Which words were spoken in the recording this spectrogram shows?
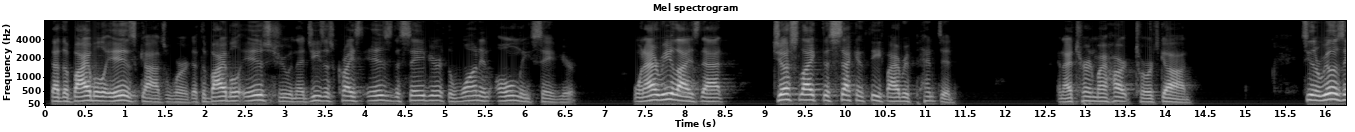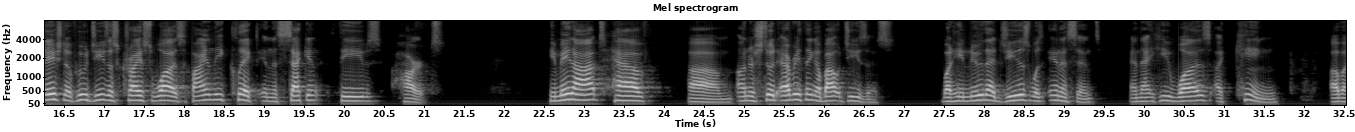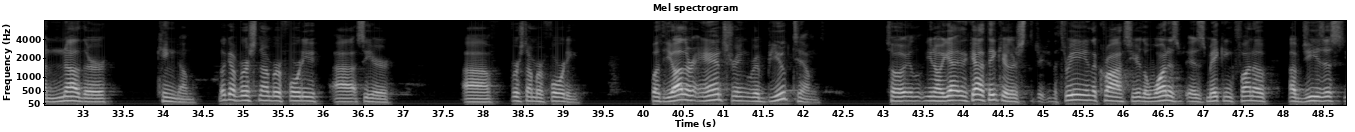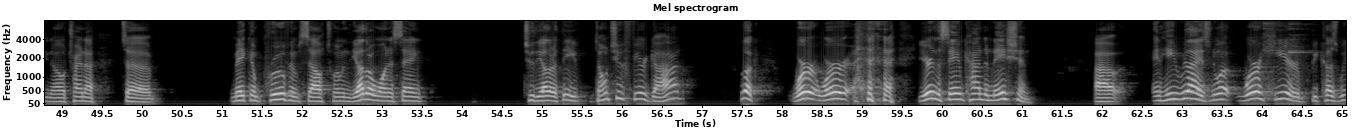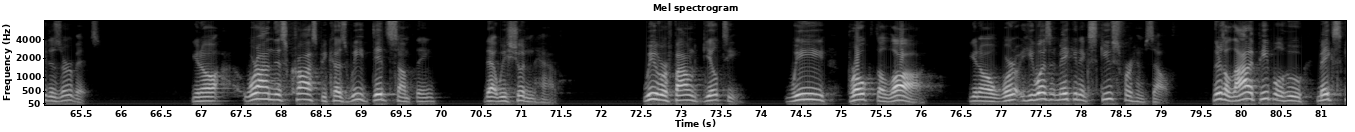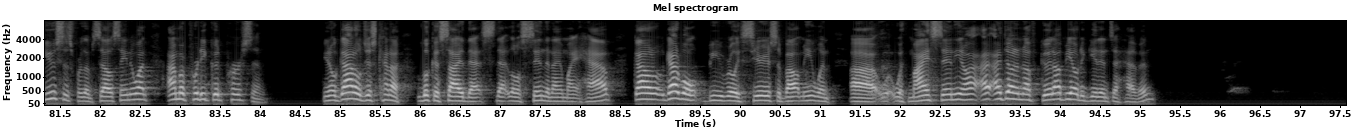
That the Bible is God's Word, that the Bible is true, and that Jesus Christ is the Savior, the one and only Savior. When I realized that, just like the second thief, I repented and I turned my heart towards God. See, the realization of who Jesus Christ was finally clicked in the second thief's heart. He may not have um, understood everything about Jesus, but he knew that Jesus was innocent and that he was a king of another kingdom. Look at verse number 40. Uh, see here. Uh, verse number 40. But the other answering rebuked him. So, you know, you got, to think here. There's the three in the cross here. The one is, is making fun of, of Jesus, you know, trying to, to make him prove himself to him. And the other one is saying to the other thief, Don't you fear God? Look, we're, we're you're in the same condemnation. Uh, and he realized, you know what? We're here because we deserve it. You know, we're on this cross because we did something that we shouldn't have. We were found guilty. We broke the law. You know, he wasn't making an excuse for himself. There's a lot of people who make excuses for themselves, saying, you know what, I'm a pretty good person. You know, God will just kind of look aside that, that little sin that I might have. God, God won't be really serious about me when uh, with my sin. You know, I, I've done enough good. I'll be able to get into heaven.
